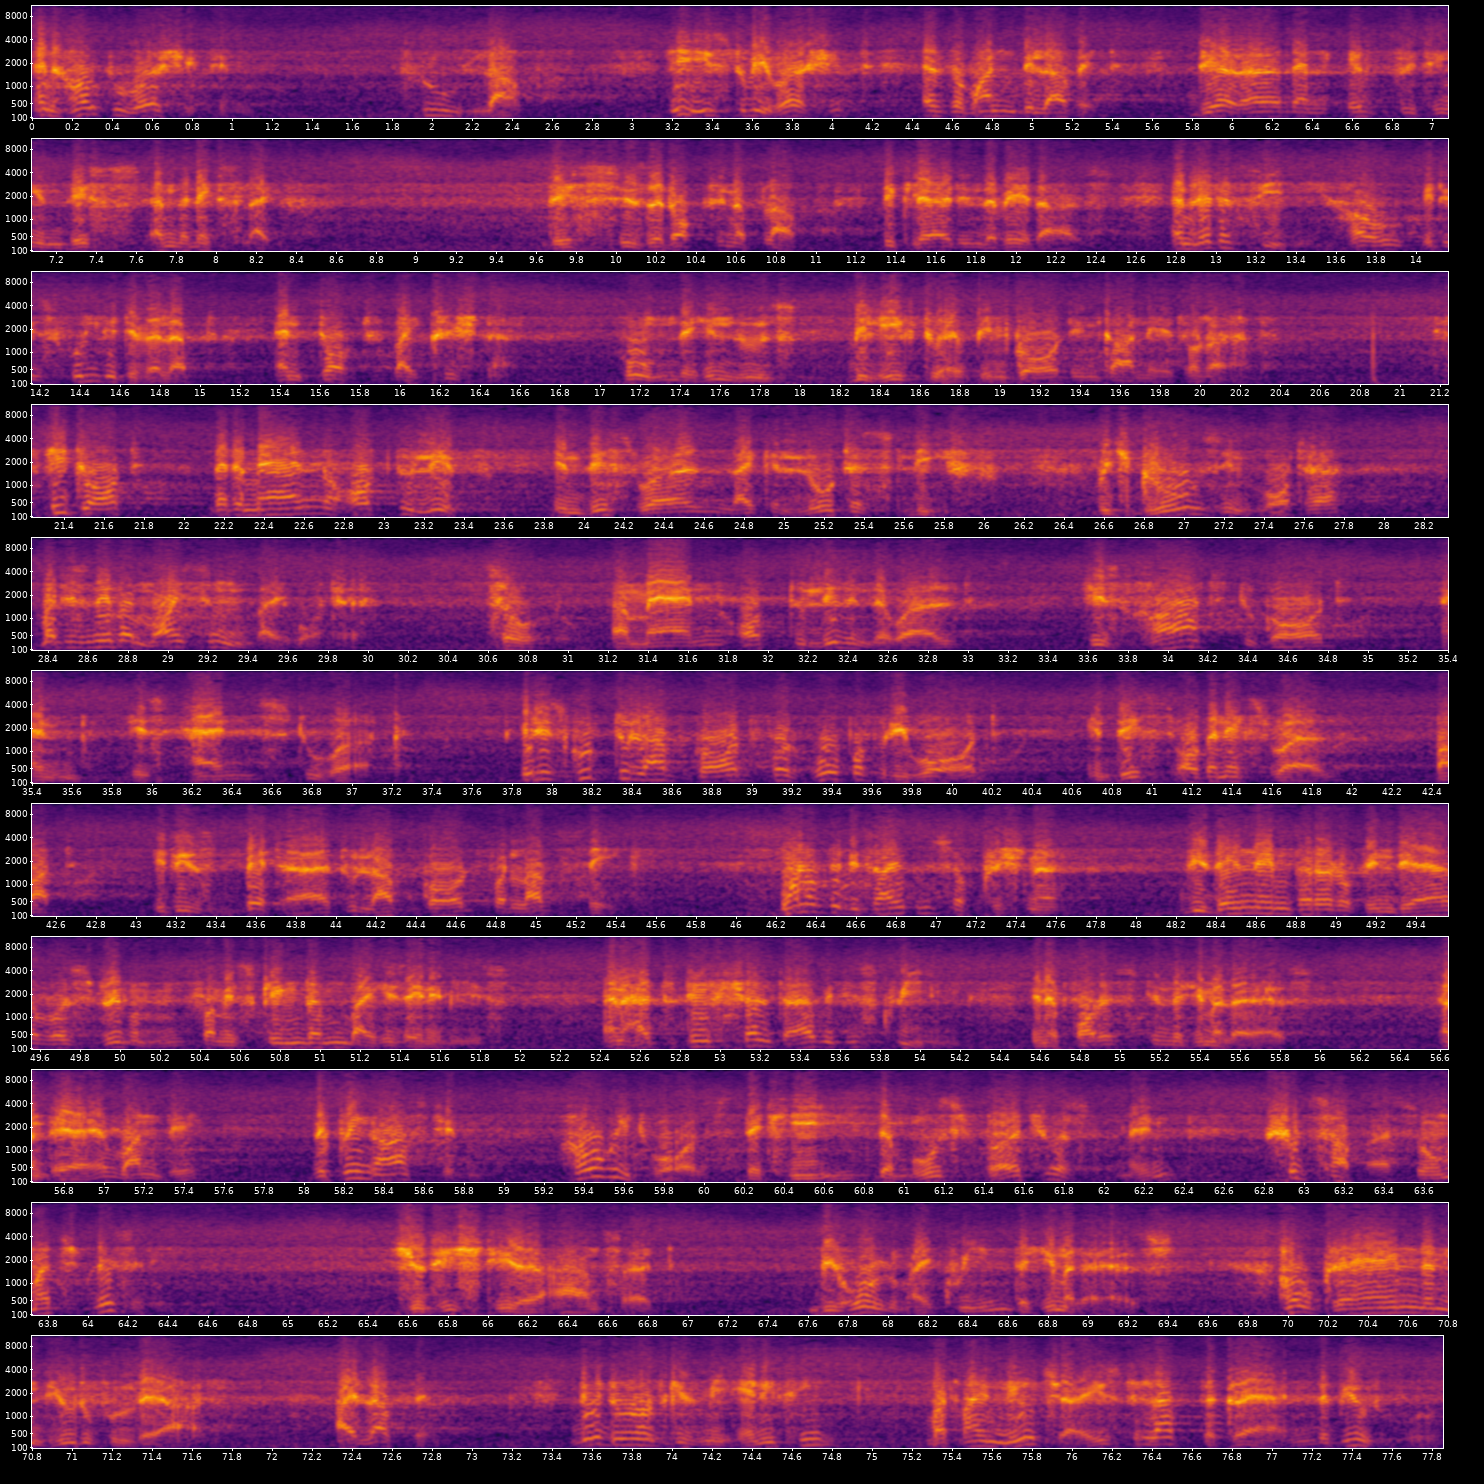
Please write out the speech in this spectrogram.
And how to worship him? Through love. He is to be worshipped as the one beloved, dearer than everything in this and the next life. This is the doctrine of love declared in the Vedas. And let us see how it is fully developed and taught by Krishna, whom the Hindus believe to have been God incarnate on earth. He taught that a man ought to live in this world like a lotus leaf, which grows in water but is never moistened by water. So a man ought to live in the world, his heart to God and his hands to work. It is good to love God for hope of reward in this or the next world, but it is better to love God for love's sake. One of the disciples of Krishna the then Emperor of India was driven from his kingdom by his enemies and had to take shelter with his queen in a forest in the Himalayas. And there, one day, the queen asked him how it was that he, the most virtuous of men, should suffer so much misery. Yudhishthira answered, Behold, my queen, the Himalayas. How grand and beautiful they are. I love them. They do not give me anything, but my nature is to love the grand, the beautiful.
